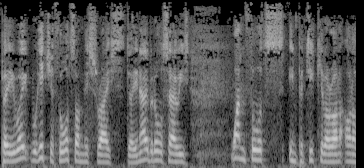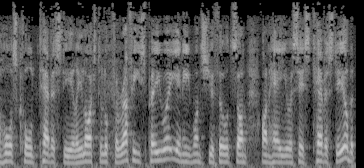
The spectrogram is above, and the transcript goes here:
Pee Wee. We'll get your thoughts on this race, Dino, but also his one thoughts in particular on, on a horse called Tavasteel. He likes to look for roughies, Pee Wee, and he wants your thoughts on, on how you assess Tavasteel. But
